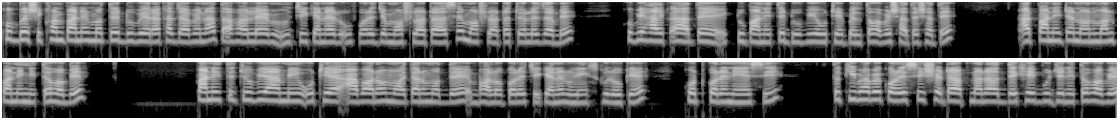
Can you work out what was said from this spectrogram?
খুব বেশিক্ষণ পানির মধ্যে ডুবিয়ে রাখা যাবে না, তাহলে চিকেনের উপরে যে মশলাটা আছে, মশলাটা চলে যাবে। খুবই হালকা হাতে একটু পানিতে ডুবিয়ে উঠিয়ে ফেলতে হবে সাথে সাথে। আর পানিটা নর্মাল পানি নিতে হবে। পানিতে চুবিয়ে আমি উঠিয়ে আবারও ময়দার মধ্যে ভালো করে চিকেনের উইংসগুলোকে কোট করে নিয়েছি। তো কীভাবে করেছি সেটা আপনারা দেখে বুঝে নিতে হবে।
